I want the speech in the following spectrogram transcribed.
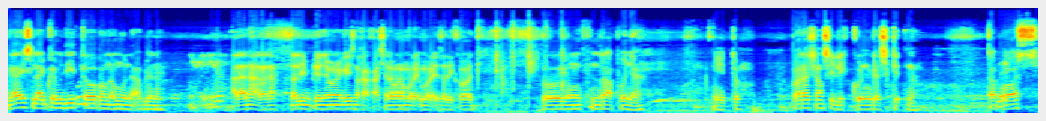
Guys, live kami dito. Pamana muna, abla na. Ara na, ara na. Nalimpyo niya mga guys. Nakakasya ng mga mure-mure sa likod. So, yung panrapo niya, ito. Para siyang silicone gasket na. Tapos,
